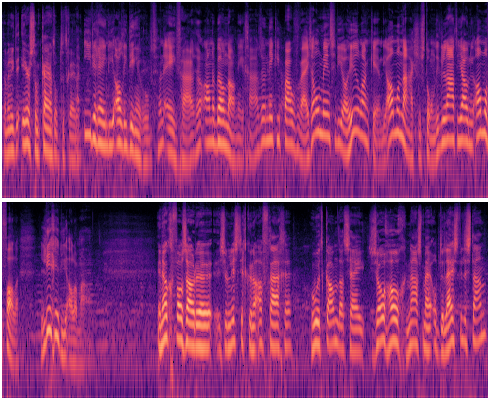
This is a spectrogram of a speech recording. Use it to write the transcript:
dan ben ik de eerste om keihard op te treden. Maar iedereen die al die dingen roept, zo'n Eva, zo'n Annabel Nanninga, zo'n Nicky Pauverwijs. Allemaal mensen die je al heel lang kennen, die allemaal naast je stonden. Die laten jou nu allemaal vallen. Liggen die allemaal? In elk geval zouden journalisten zich kunnen afvragen hoe het kan dat zij zo hoog naast mij op de lijst willen staan.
